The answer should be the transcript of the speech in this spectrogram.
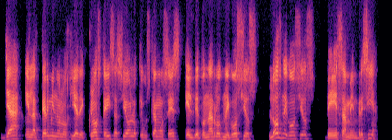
ya en la terminología de clusterización lo que buscamos es el detonar los negocios, los negocios de esa membresía.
